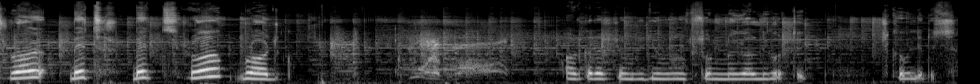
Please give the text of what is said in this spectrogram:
Brog. What a brawl. Arkadaşlar videomuzun sonuna geldik artık. Çıkabiliriz.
